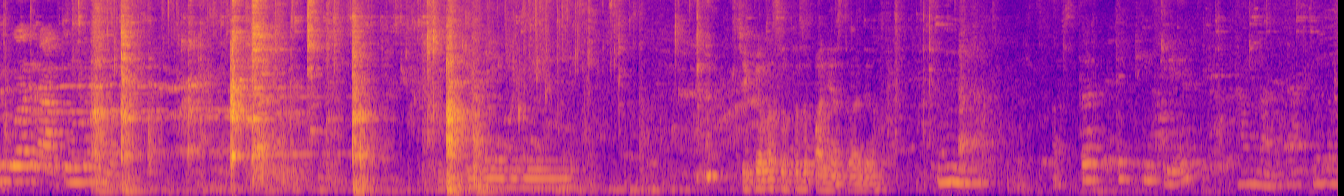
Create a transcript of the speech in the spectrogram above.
धुवा जरा आतून धुवा. चिकनला स्वतःचं पाणी असतं माहिती ना? असतं ते ठीक आहे. आपल्याला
